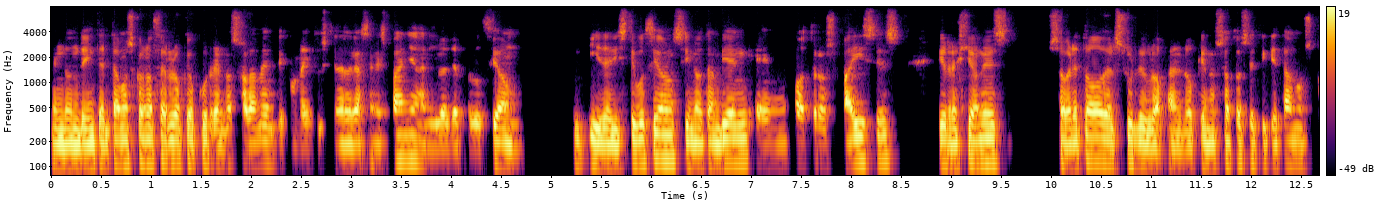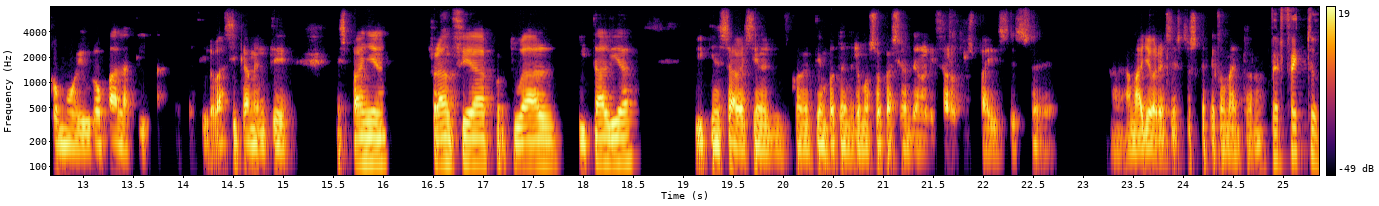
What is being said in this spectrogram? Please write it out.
en donde intentamos conocer lo que ocurre no solamente con la industria del gas en España a nivel de producción y de distribución, sino también en otros países y regiones, sobre todo del sur de Europa, en lo que nosotros etiquetamos como Europa Latina, es decir, básicamente España, Francia, Portugal, Italia y quién sabe si con el tiempo tendremos ocasión de analizar otros países eh, a mayores, estos que te comento. ¿no? Perfecto.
